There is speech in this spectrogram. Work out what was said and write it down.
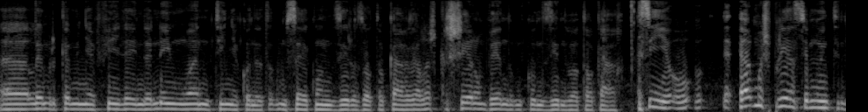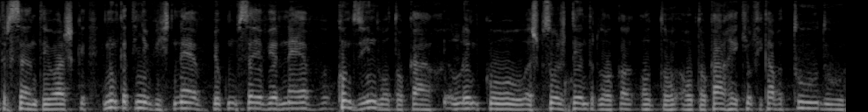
eh, lembro que a minha filha ainda nem um ano tinha quando eu comecei a conduzir os autocarros. Elas cresceram vendo-me conduzindo o autocarro. Assim, eu, é uma experiência muito interessante. Eu acho que nunca tinha visto neve. Eu comecei a ver neve conduzindo o autocarro. Eu lembro que as pessoas dentro do autocarro e aquilo ficava tudo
